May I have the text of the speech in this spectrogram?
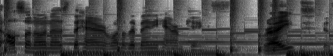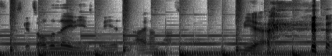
Also known as the harem, one of the many harem kings, right? because gets all the ladies, but he has his eye on us. Yeah.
